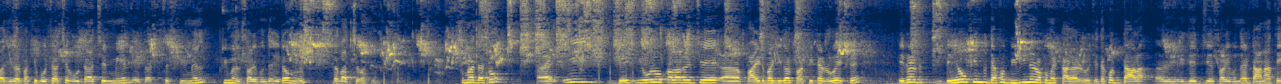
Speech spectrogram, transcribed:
বাজিকার পাখি বসে আছে, ওটা আছে মেল এটা হচ্ছে ফিমেল ফিমেল সরি বন্ধু এটাও মেল এটা বাচ্চা পাখি। তোমরা দেখো এই যে ইয়েলো কালারের যে পাইট বাজিকার পাখিটা রয়েছে, এটার দেহেও কিন্তু দেখো বিভিন্ন রকমের কালার রয়েছে। দেখো ডালা যে সরি বন্ধু ডানাতে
